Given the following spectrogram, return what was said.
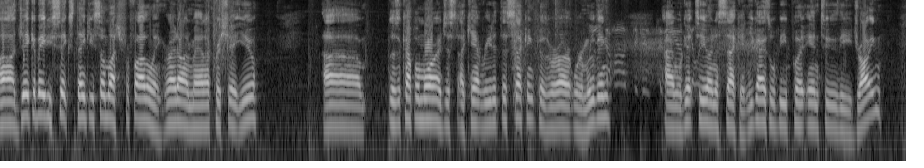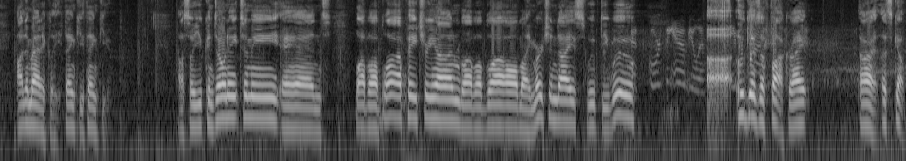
Uh, Jacob86, thank you so much for following. Right on, man. I appreciate you. Um, there's a couple more. I just I can't read it this second because we're we're moving. The hostages to the I will get to you in a second. You guys will be put into the drawing automatically. Thank you, thank you. Also, you can donate to me and blah blah blah. Patreon, blah blah blah. All my merchandise. Whoop de woo. Escort the ambulance. Uh, who gives a fuck, right? All right, let's go.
